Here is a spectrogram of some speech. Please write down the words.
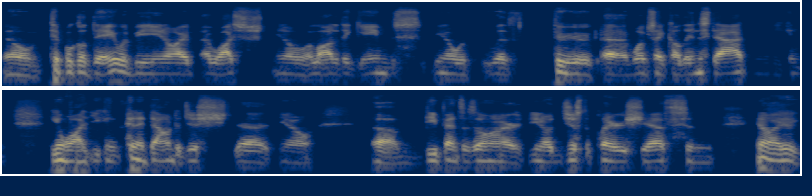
you know typical day would be you know i, I watch you know a lot of the games you know with, with through a website called InStat you can you can watch you can pin it down to just uh, you know um, defensive zone or you know just the players shifts and you know I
